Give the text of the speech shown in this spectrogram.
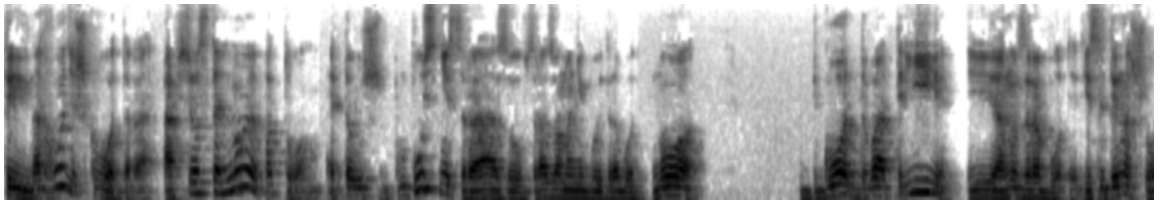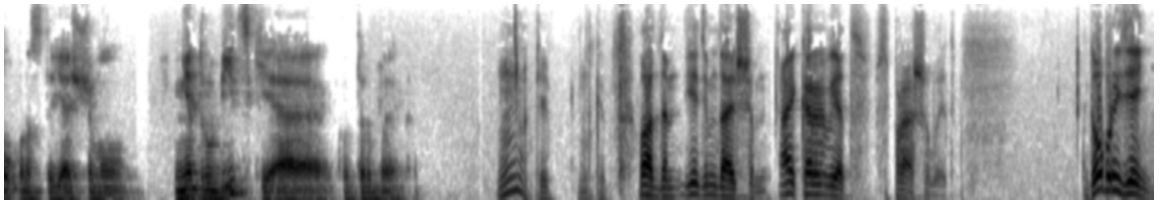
ты находишь квотера, а все остальное потом. Это уж пусть не сразу, сразу оно не будет работать, но год, два, три, и оно заработает. Если ты нашел по-настоящему не Трубицкий, а квотербека. Окей. Okay. Okay. Ладно, едем дальше. Ай, Корвет спрашивает. Добрый день.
